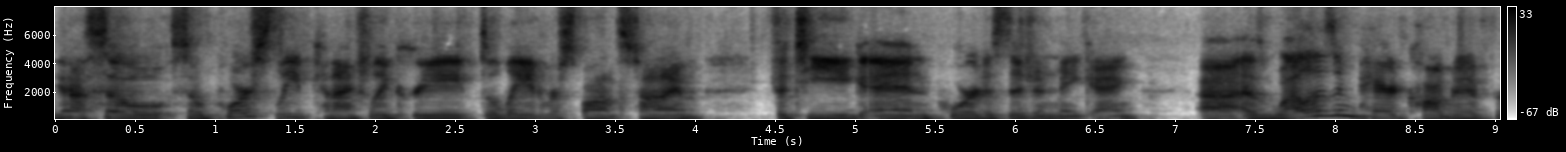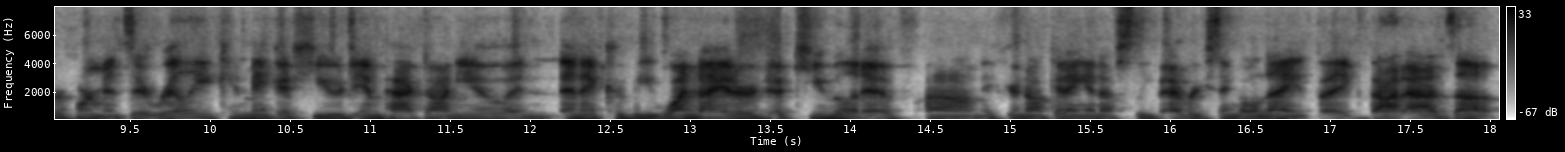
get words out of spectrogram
Yeah, so so poor sleep can actually create delayed response time, fatigue, and poor decision making, uh, as well as impaired cognitive performance. It really can make a huge impact on you, and and it could be one night or accumulative. Um, if you're not getting enough sleep every single night, like that adds up.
